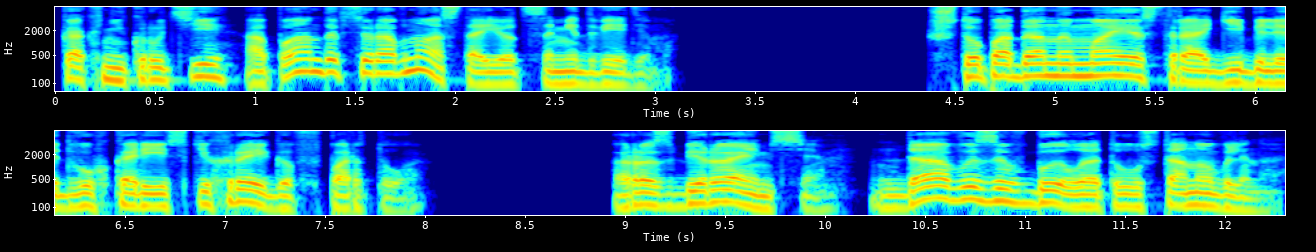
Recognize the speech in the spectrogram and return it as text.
Как ни крути, а панда все равно остается медведем. Что по данным маэстро о гибели двух корейских рейгов в порту? Разбираемся. Да, вызов был, это установлено.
